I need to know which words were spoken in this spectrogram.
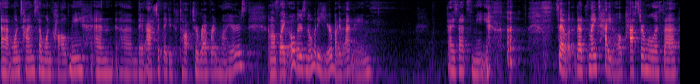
Uh, one time someone called me and um, they asked if they could talk to Reverend Myers. And I was like, oh, there's nobody here by that name. Guys, that's me. So that's my title, Pastor Melissa,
